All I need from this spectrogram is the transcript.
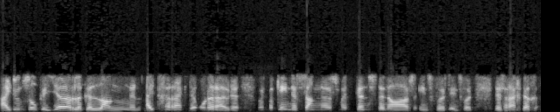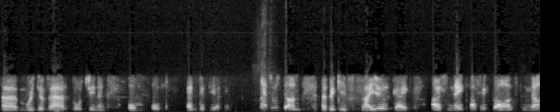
Hy doen sulke heerlike lang en uitgerekte onderhoude met bekende sangers, met kunstenaars ensvoorts ensvoorts. Dis regtig 'n uh, moeite werd potsending om op in te teken. Ons dan 'n bietjie veier kyk as net Afrikaans na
